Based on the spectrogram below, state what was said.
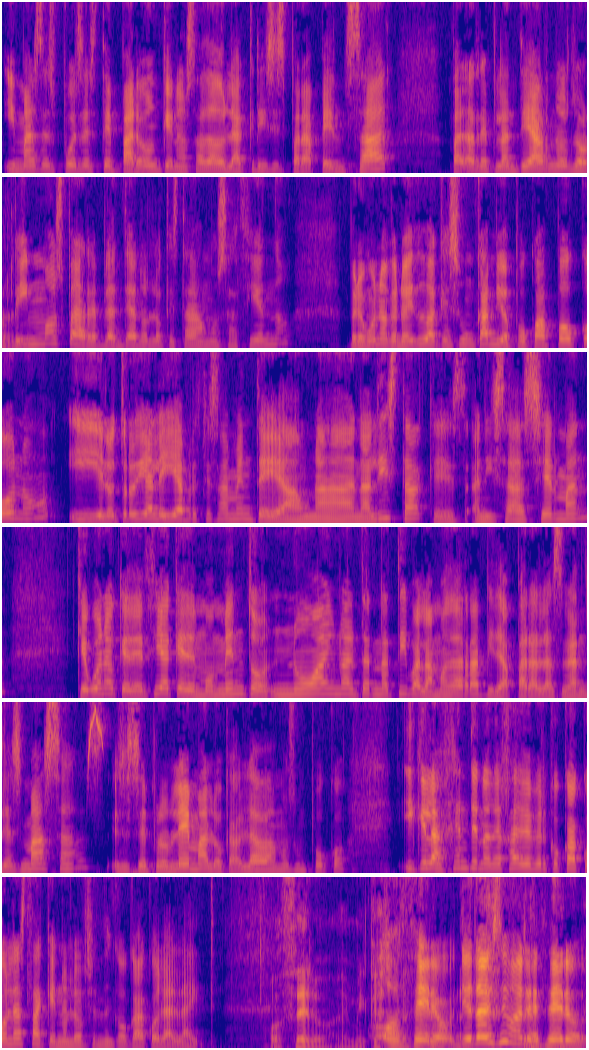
y más después de este parón que nos ha dado la crisis para pensar, para replantearnos los ritmos, para replantearnos lo que estábamos haciendo. Pero bueno, que no hay duda que es un cambio poco a poco, ¿no? Y el otro día leía precisamente a una analista, que es Anissa Sherman, que bueno, que decía que de momento no hay una alternativa a la moda rápida para las grandes masas, ese es el problema, lo que hablábamos un poco, y que la gente no deja de beber Coca-Cola hasta que no le ofrecen Coca-Cola Light. O cero, en mi caso. O cero. Yo también somos de cero.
